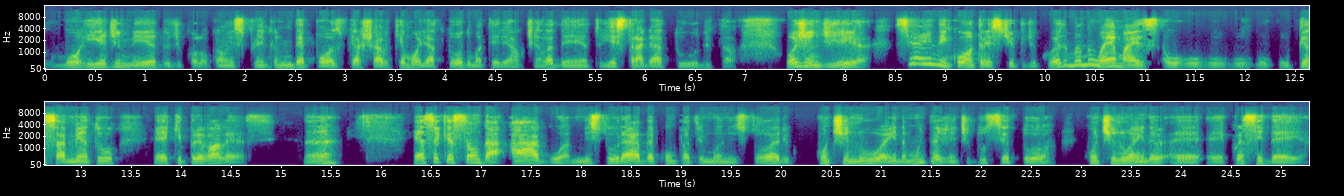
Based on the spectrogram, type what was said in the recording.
morria de medo de colocar um sprinkler no depósito porque achava que ia molhar todo o material que tinha lá dentro, ia estragar tudo e tal. Hoje em dia, você ainda encontra esse tipo de coisa, mas não é mais o, o, o, o pensamento é, que prevalece. Né? Essa questão da água misturada com o patrimônio histórico continua ainda, muita gente do setor continua ainda é, é, com essa ideia.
